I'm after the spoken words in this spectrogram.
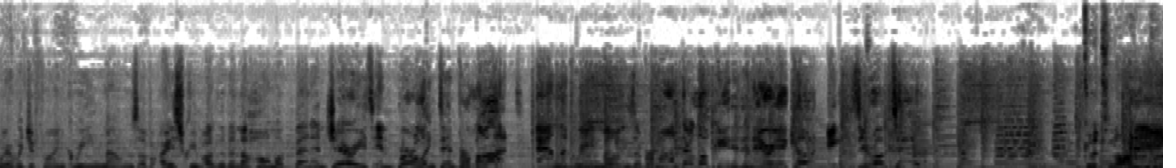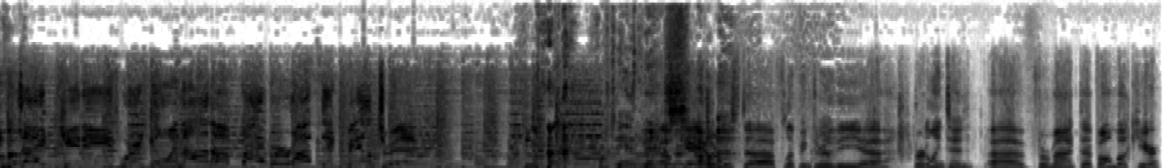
Where would you find Green Mountains of Ice Cream other than the home of Ben and Jerry's in Burlington, Vermont? And the Green Mountains of Vermont, they're located in area code 802. Good to know. Hang tight, kiddies! We're going on a fiber optic field trip! what is this? Okay, we're just uh, flipping through the uh, Burlington, uh, Vermont uh, phone book here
